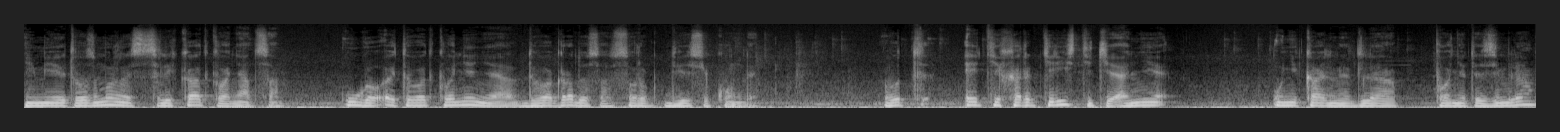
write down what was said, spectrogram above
имеет возможность слегка отклоняться. Угол этого отклонения 2 градуса 42 секунды. Вот эти характеристики, они уникальны для планеты Земля,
